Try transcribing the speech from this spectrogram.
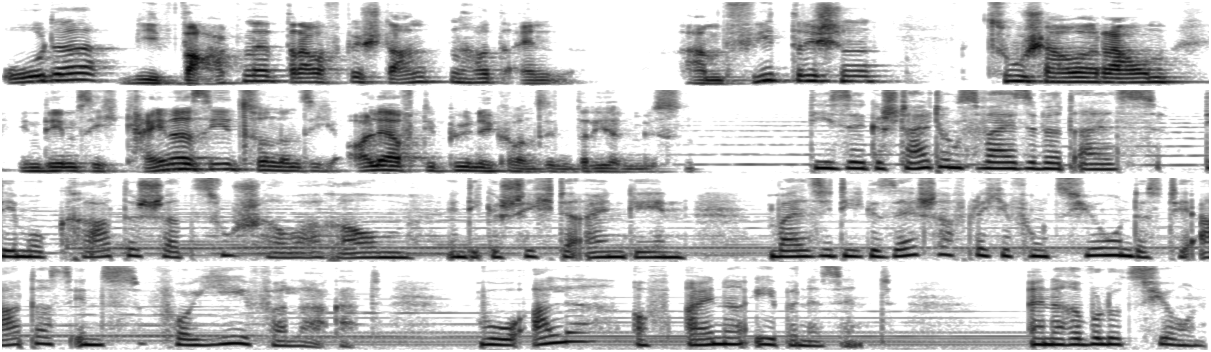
oder, wie Wagner darauf bestanden hat, einen amphitrischen Zuschauerraum, in dem sich keiner sieht, sondern sich alle auf die Bühne konzentrieren müssen. Diese Gestaltungsweise wird als demokratischer Zuschauerraum in die Geschichte eingehen, weil sie die gesellschaftliche Funktion des Theaters ins Foyer verlagert, wo alle auf einer Ebene sind. Eine Revolution,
